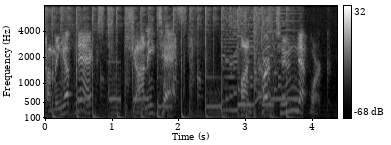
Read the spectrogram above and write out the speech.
Coming up next, Johnny Test on Cartoon Network.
